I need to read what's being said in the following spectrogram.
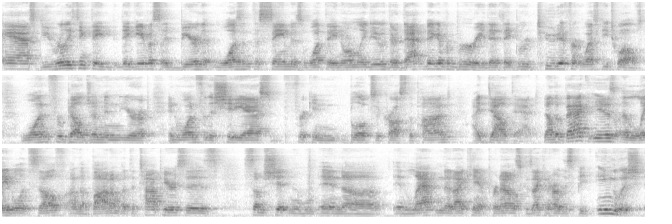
ass. Do you really think they, they gave us a beer that wasn't the same as what they normally do? They're that big of a brewery that they brewed two different Westy 12s. One for Belgium and Europe and one for the shitty ass freaking blokes across the pond. I doubt that. Now the back is a label itself on the bottom. At the top here it says some shit in, in, uh, in Latin that I can't pronounce because I can hardly speak English,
